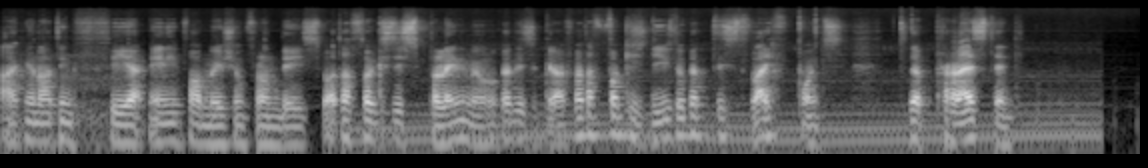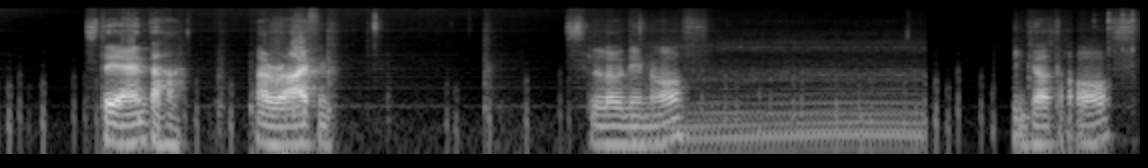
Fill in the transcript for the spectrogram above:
I cannot infer any information from this. What the fuck is this plane, man? Look at this graph. What the fuck is this? Look at these life points. It's the president. It's the enter uh-huh. arriving. It's loading off. He got off.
